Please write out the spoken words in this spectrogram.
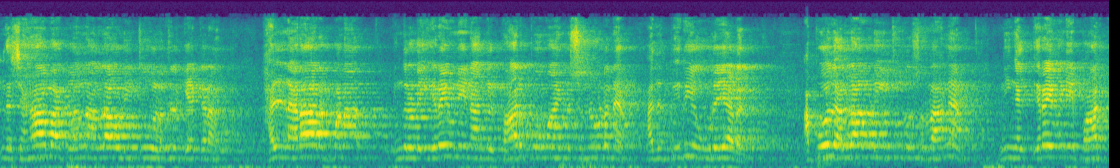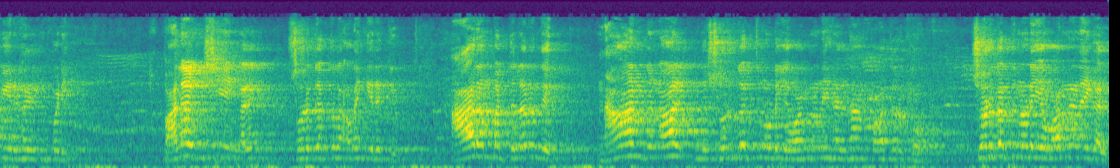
இந்த சஹாபாக்கள் அல்லாவுடைய தூரத்தில் கேட்கிறான். ஹல் நராரப்பனா? எங்களுடைய இறைவனை நாங்கள் பார்ப்போமா என்று சொன்ன உடனே அது பெரிய உரையாடல். அப்போது அல்லாவுடைய தூதர் சொல்றாங்க நீங்கள் இறைவனை பார்ப்பீர்கள். இப்படி பல விஷயங்கள் சொர்க்கத்தில் அடங்கியிருக்கு. ஆரம்பத்திலிருந்து நான்கு நாள் இந்த சொர்க்கத்தினுடைய வர்ணனைகள் தான் பார்த்துருக்கோம். சொர்க்கத்தினுடைய வர்ணனைகள்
